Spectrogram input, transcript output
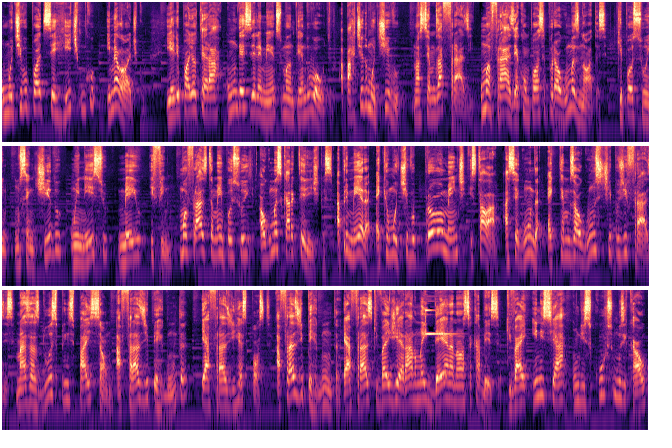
O motivo pode ser rítmico e melódico, e ele pode alterar um desses elementos mantendo o outro. A partir do motivo, nós temos a frase. Uma frase é composta por algumas notas, que possuem um sentido, um início, meio e fim. Uma frase também possui algumas características. A primeira é que o motivo provavelmente está lá. A segunda é que temos alguns tipos de frases, mas as duas principais são a frase de pergunta e a frase de resposta. A frase de pergunta é a frase que vai gerar uma ideia na nossa cabeça, que vai iniciar um discurso musical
